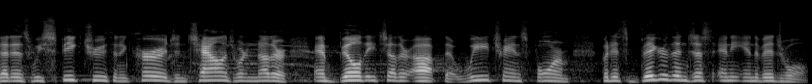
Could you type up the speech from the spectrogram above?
that as we speak truth and encourage and challenge one another and build each other up, that we transform. But it's bigger than just any individual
